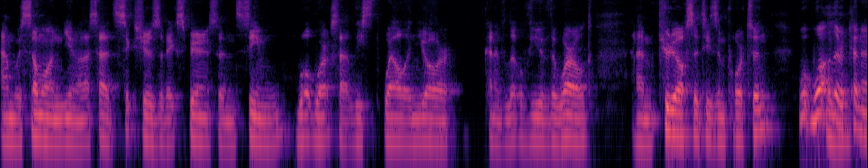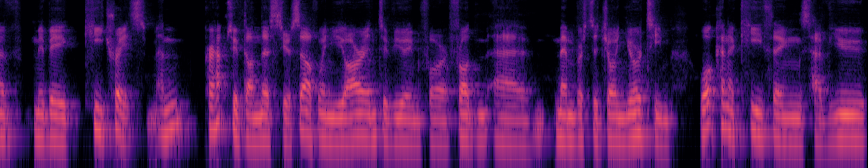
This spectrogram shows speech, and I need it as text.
and with someone you know that's had six years of experience and seeing what works at least well in your kind of little view of the world. Um, curiosity is important. What, what mm-hmm. other kind of maybe key traits? And perhaps you've done this yourself when you are interviewing for fraud uh, members to join your team. What kind of key things have you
